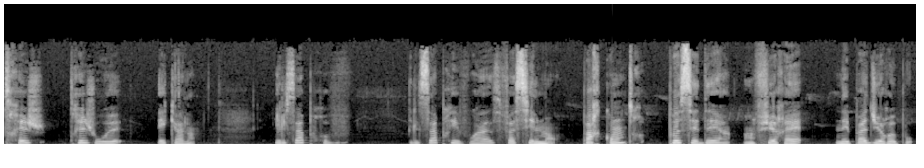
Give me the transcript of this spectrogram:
très, très joueux et câlin. Il s'apprivoise facilement. Par contre, posséder un furet n'est pas du repos.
